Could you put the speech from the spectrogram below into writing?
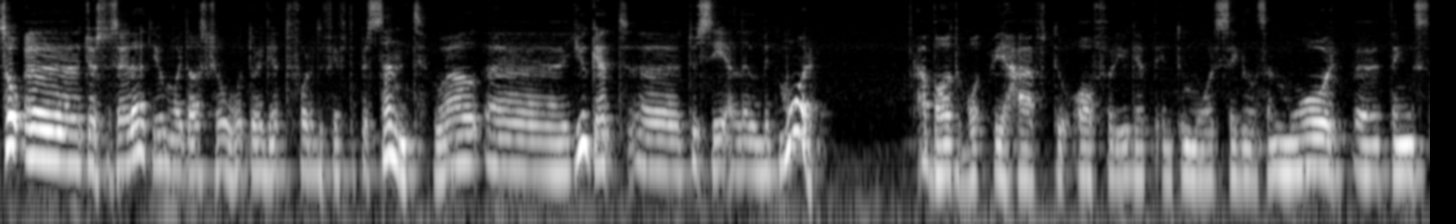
So, uh, just to say that, you might ask, so what do I get for the 50%? Well, uh, you get uh, to see a little bit more about what we have to offer. You get into more signals and more uh, things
